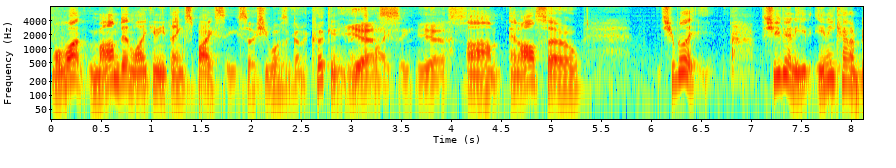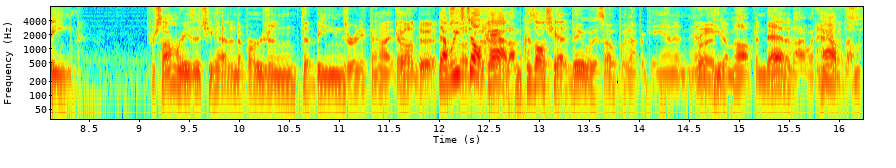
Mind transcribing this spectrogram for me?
well, what, mom didn't like anything spicy, so she wasn't going to cook anything yes. spicy. Yes. Um, and also, she really she didn't eat any kind of bean. For some reason, she had an aversion to beans or anything like that. Can't do it. Now Just we still had them because all she had to do was open up a can and, and Right. heat them up, and Dad and I would have Yes. them.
